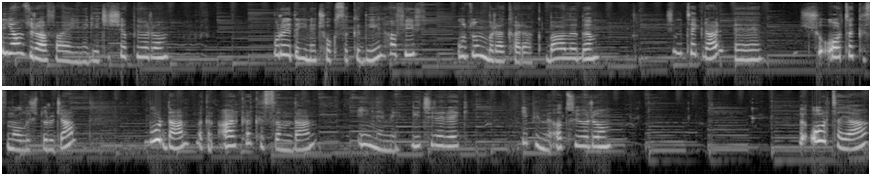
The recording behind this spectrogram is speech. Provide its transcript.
Ve yan zürafaya yine geçiş yapıyorum. Burayı da yine çok sıkı değil, hafif uzun bırakarak bağladım. Şimdi tekrar e, şu orta kısmı oluşturacağım. Buradan bakın arka kısımdan iğnemi geçirerek ipimi atıyorum. Ve ortaya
